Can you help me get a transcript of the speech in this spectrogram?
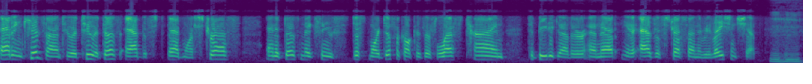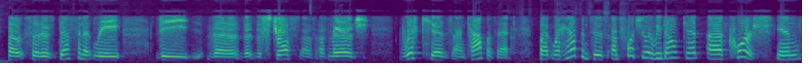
adding kids onto it too, it does add the, add more stress, and it does make things just more difficult because there's less time to be together, and that you know, adds a stress on the relationship. Mm-hmm. So so there's definitely the the the, the stress of, of marriage with kids on top of it. But what happens is, unfortunately, we don't get a course in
